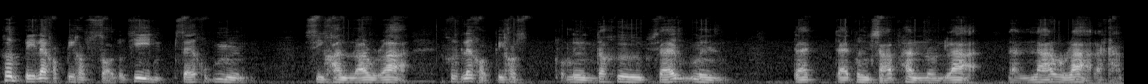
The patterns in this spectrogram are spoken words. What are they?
เพิ่มปีแรกของปีขับสองตรงที่แสนหกหมื่นสี่พันล้านดอลลาร์คือแรกของปีขับหนึ่งก็คือแสนหมื่นแต่แต่เป็นสามพันดอลลาร์ล้านดอลลาร์นะครับ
